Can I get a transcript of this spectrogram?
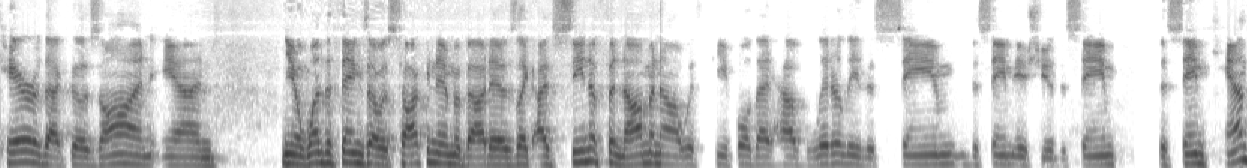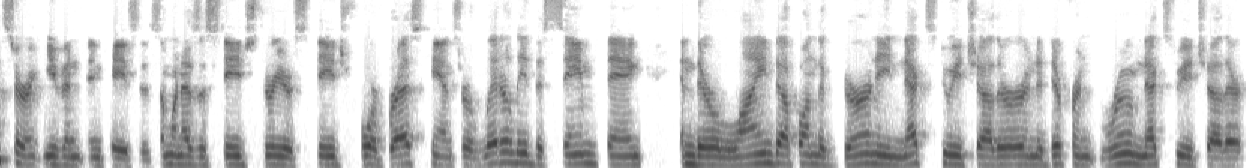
care that goes on. And you know one of the things i was talking to him about is like i've seen a phenomena with people that have literally the same the same issue the same the same cancer even in cases. Someone has a stage 3 or stage 4 breast cancer literally the same thing and they're lined up on the gurney next to each other or in a different room next to each other.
